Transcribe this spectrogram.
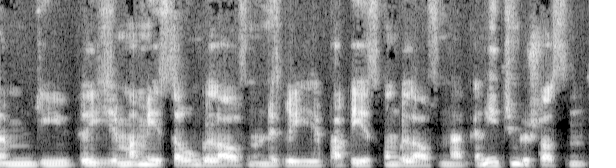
ähm, die griechische Mami ist da rumgelaufen und der griechische Papi ist rumgelaufen und hat Kaninchen geschossen.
